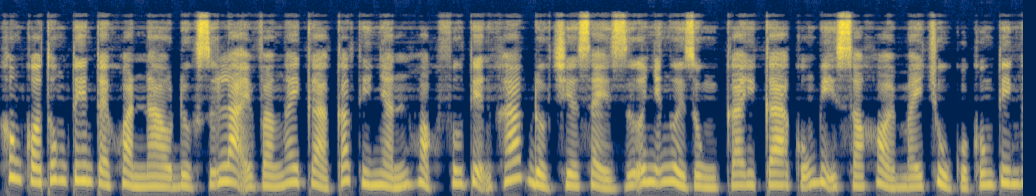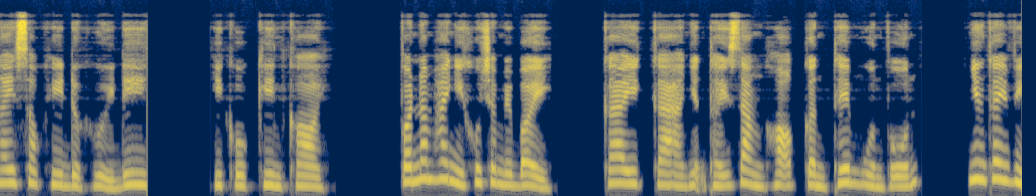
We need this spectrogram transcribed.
Không có thông tin tài khoản nào được giữ lại và ngay cả các tin nhắn hoặc phương tiện khác được chia sẻ giữa những người dùng KIK cũng bị xóa khỏi máy chủ của công ty ngay sau khi được gửi đi. EcoKin Coin Vào năm 2017, KIK nhận thấy rằng họ cần thêm nguồn vốn, nhưng thay vì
